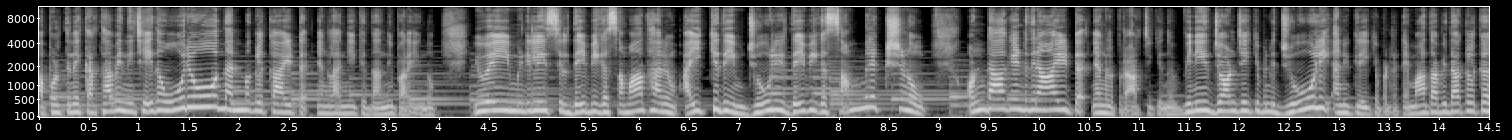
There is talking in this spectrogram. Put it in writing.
അപ്പോൾ തന്നെ കർത്താവെ നീ ചെയ്ത ഓരോ നന്മകൾക്കായിട്ട് ഞങ്ങൾ അങ്ങേക്ക് നന്ദി പറയുന്നു. യു എ മിഡിൽ ഈസ്റ്റിൽ ദൈവിക സമാധാനവും ഐക്യതയും ജോലിയിൽ ദൈവിക സംരക്ഷണവും ഉണ്ടാകേണ്ടതിനായിട്ട് ഞങ്ങൾ പ്രാർത്ഥിക്കുന്നു. വിനീത് ജോൺ ജേക്കബിന്റെ ജോലി അനുഗ്രഹിക്കപ്പെടട്ടെ. മാതാപിതാക്കൾക്ക്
